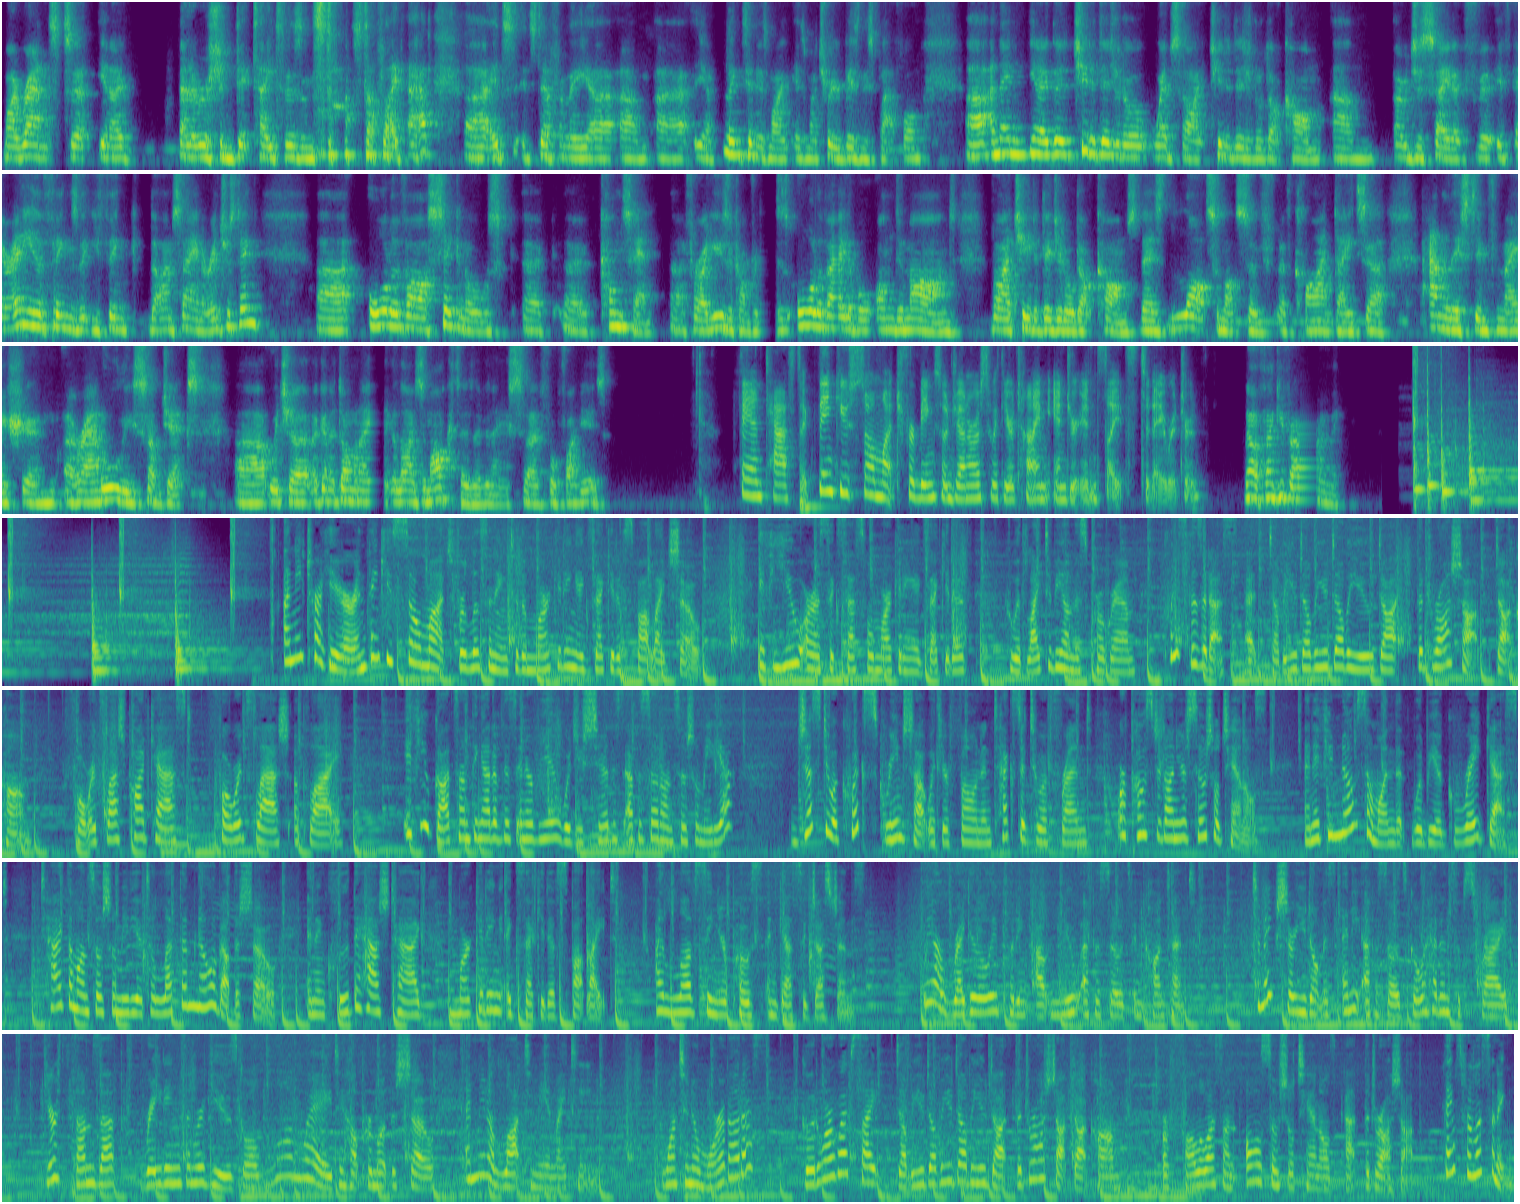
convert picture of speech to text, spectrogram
my rants at you know Belarusian dictators and stuff, stuff like that. Uh, it's it's definitely uh, um, uh, you know LinkedIn is my is my true business platform, uh, and then you know the Cheetah Digital website cheetahdigital.com. Um, I would just say that if there are any of the things that you think that I'm saying are interesting, uh, all of our signals uh, uh, content uh, for our user conference is all available on demand via cheetahdigital.com. So there's lots and lots of, of client data, analyst information around all these subjects, uh, which are, are, going to dominate the lives of marketers over the next uh, four or five years. Fantastic. Thank you so much for being so generous with your time and your insights today, Richard. No, thank you for having me. Anitra here, and thank you so much for listening to the Marketing Executive Spotlight Show. If you are a successful marketing executive who would like to be on this program, please visit us at www.thedrawshop.com forward slash podcast forward slash apply. If you got something out of this interview, would you share this episode on social media? Just do a quick screenshot with your phone and text it to a friend or post it on your social channels. And if you know someone that would be a great guest, tag them on social media to let them know about the show and include the hashtag Marketing Executive Spotlight. I love seeing your posts and guest suggestions. We are regularly putting out new episodes and content. To make sure you don't miss any episodes, go ahead and subscribe. Your thumbs up, ratings, and reviews go a long way to help promote the show and mean a lot to me and my team. Want to know more about us? Go to our website, www.thedrawshop.com, or follow us on all social channels at The Draw Shop. Thanks for listening,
